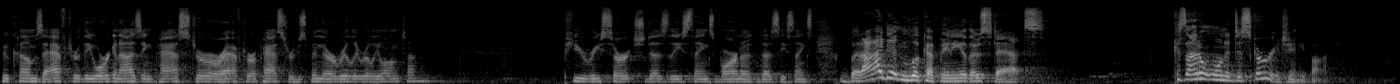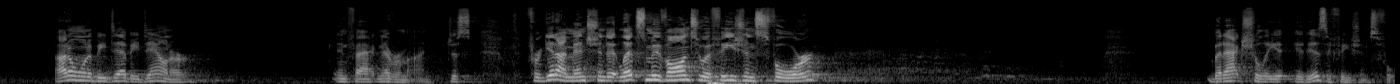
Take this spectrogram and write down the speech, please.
who comes after the organizing pastor or after a pastor who's been there a really, really long time. Pew Research does these things, Barna does these things. But I didn't look up any of those stats because I don't want to discourage anybody. I don't want to be Debbie Downer. In fact, never mind. Just forget I mentioned it. Let's move on to Ephesians 4. But actually, it is Ephesians 4.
